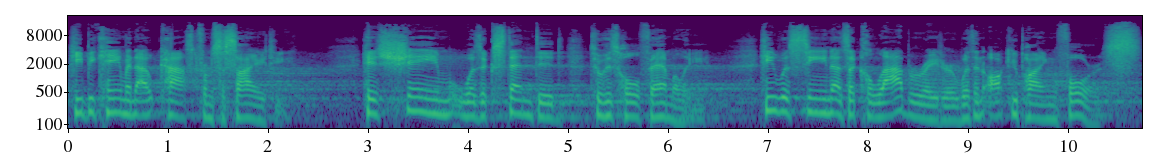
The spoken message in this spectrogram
he became an outcast from society. His shame was extended to his whole family. He was seen as a collaborator with an occupying force,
